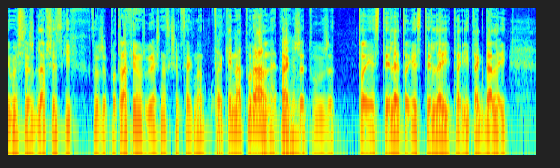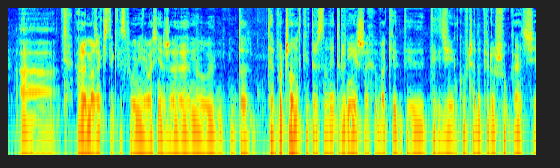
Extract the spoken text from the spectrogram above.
i myślę, że dla wszystkich, którzy potrafią już grać na skrzypcach, no takie naturalne, tak, Mhm. że tu, że to jest tyle, to jest tyle i, ta, i tak dalej. A Ale masz jakieś takie wspomnienia właśnie, że no, to te początki, które są najtrudniejsze chyba, kiedy tych dźwięków trzeba dopiero szukać,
